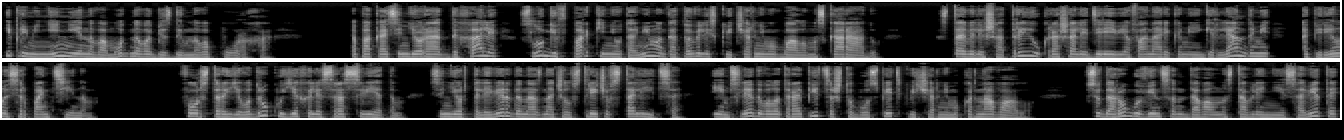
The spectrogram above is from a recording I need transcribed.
и применении новомодного бездымного пороха. А пока сеньоры отдыхали, слуги в парке неутомимо готовились к вечернему балу-маскараду. Ставили шатры, украшали деревья фонариками и гирляндами, оперила серпантином. Форстер и его друг уехали с рассветом. Сеньор Толивердо назначил встречу в столице, и им следовало торопиться, чтобы успеть к вечернему карнавалу. Всю дорогу Винсент давал наставления и советы,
